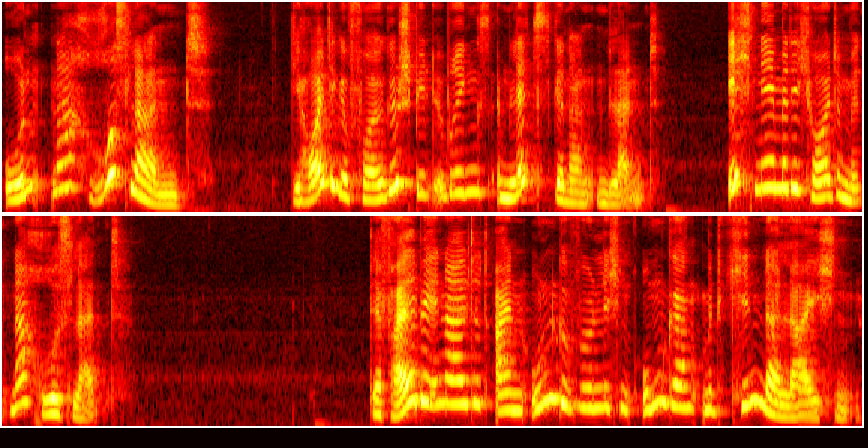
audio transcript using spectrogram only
und nach Russland. Die heutige Folge spielt übrigens im letztgenannten Land. Ich nehme dich heute mit nach Russland. Der Fall beinhaltet einen ungewöhnlichen Umgang mit Kinderleichen.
